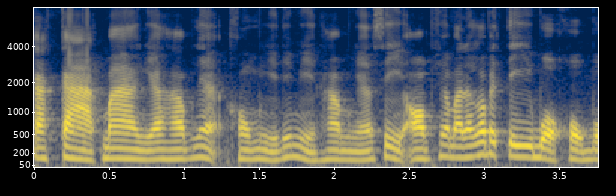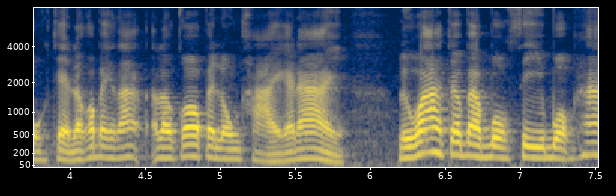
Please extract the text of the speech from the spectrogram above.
กากๆมาอย่างเงี้ยครับเนี่ยของหมีที่หมีทำเงี้ยสี่ออฟใช่ไหมแล้วก็ไปตีบวกหกบวกเจ็ดแล้วก็ไปแล้วก็ไปลงขายก็ได้ หรือว่าอาจจะแบบบวกสี่บวกห้า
